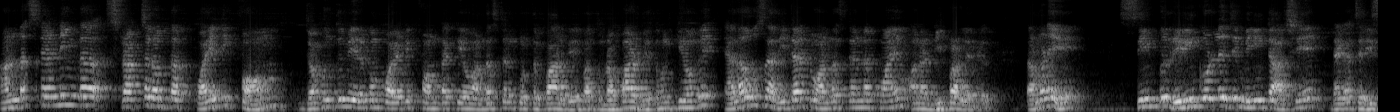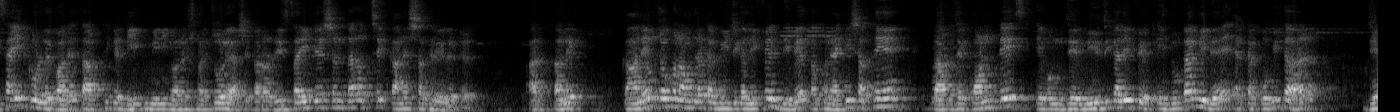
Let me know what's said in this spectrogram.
Understanding the structure of the poetic form যখন তুমি এরকম পয়েটিক ফর্মটা কেউ আন্ডারস্ট্যান্ড করতে পারবে বা তোমরা পারবে, তখন কি হবে? Allows a reader to understand the poem on a deeper level তার মানে সিম্পল রিডিং করলে যে মিনিংটা আসে দেখা যাচ্ছে রিসাইট করলে পারে, তার থেকে ডিপ মিনিং অনেক সময় চলে আসে। কারণ রিসাইটেশনটা হচ্ছে কানের সাথে রিলেটেড আর তাহলে কানেও যখন আমাদের একটা মিউজিক্যাল ইফেক্ট দিবে, তখন একই সাথে তার যে কনটেক্সট এবং যে মিউজিক্যাল ইফেক্ট এই দুটা মিলে একটা কবিতার যে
